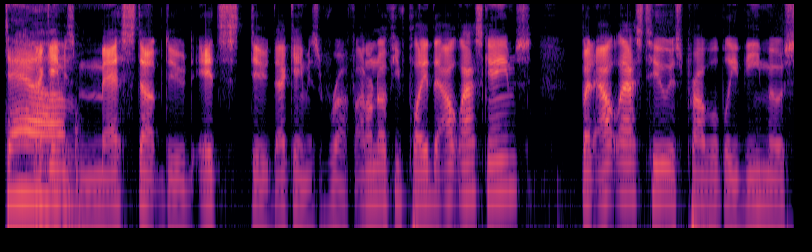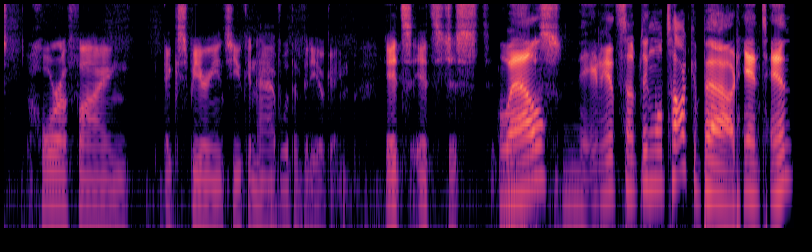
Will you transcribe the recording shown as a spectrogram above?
Damn. That game is messed up, dude. It's dude, that game is rough. I don't know if you've played the Outlast games, but Outlast 2 is probably the most horrifying experience you can have with a video game. It's it's just well, maybe it's something we'll talk about. Hint, hint.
